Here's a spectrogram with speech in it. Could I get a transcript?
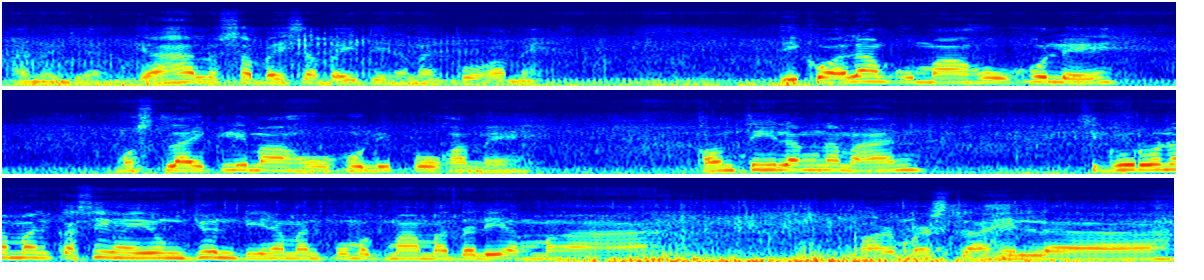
ano dyan? Kaya halos sabay-sabay din naman po kami. Di ko alam kung mahuhuli. Most likely mahuhuli po kami. Kaunti lang naman. Siguro naman kasi ngayong June di naman po magmamadali ang mga farmers dahil ah,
